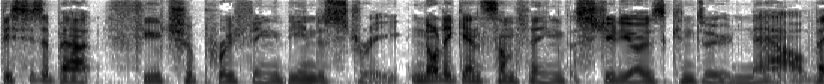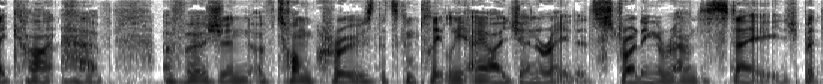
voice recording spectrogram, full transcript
this is about future proofing the industry, not against something that studios can do now. They can't have a version of Tom Cruise that's completely AI generated strutting around a stage. But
